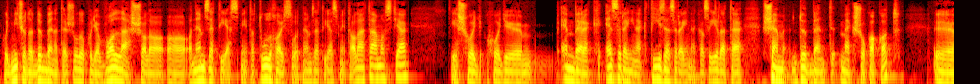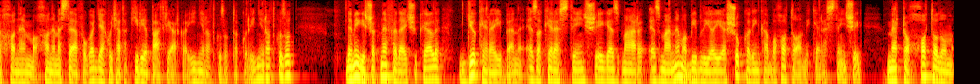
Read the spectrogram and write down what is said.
hogy micsoda döbbenetes dolog, hogy a vallással a, a, a nemzeti eszmét, a túlhajszolt nemzeti eszmét alátámasztják, és hogy, hogy emberek ezreinek, tízezreinek az élete sem döbbent meg sokakat, hanem, hanem ezt elfogadják, hogy hát a Kirill Pátriárka így nyilatkozott, akkor így nyilatkozott. De mégiscsak ne felejtsük el, gyökereiben ez a kereszténység, ez már, ez már nem a bibliai, ez sokkal inkább a hatalmi kereszténység. Mert a hatalom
